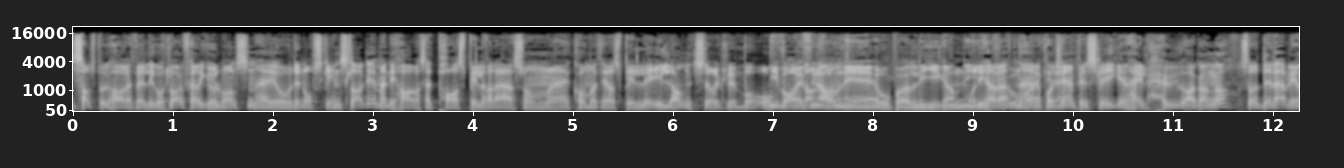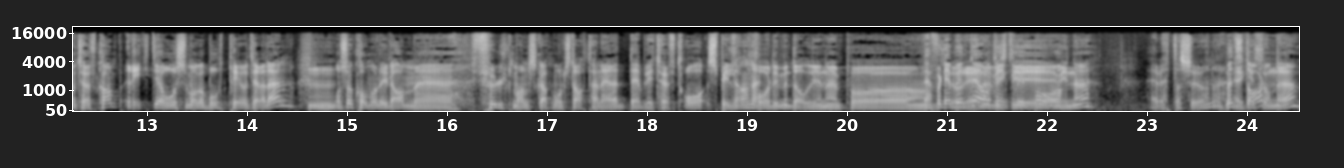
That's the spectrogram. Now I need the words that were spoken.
Salzburg har et veldig godt lag. Fredrik Ulbrandsen er jo det norske innslaget, men de har altså et par spillere der som eh, kommer til å spille i langt større klubber. og- De var i finalen i Europaligaen i fjor. og de har vært nære på? Champions League en hel haug av ganger. Så det der blir en tøff kamp. Riktig av Rosenborg å bortprioritere den. Mm. Og så kommer de da med fullt mannskap mot Start her nede. Det blir tøft. Og spillerne Får de medaljene på Ja, for det jeg å Sørene hvis de på. Vinner? Jeg vet da søren. Er det ikke sånn det? er?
